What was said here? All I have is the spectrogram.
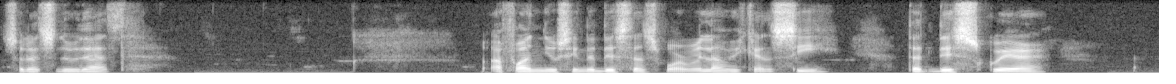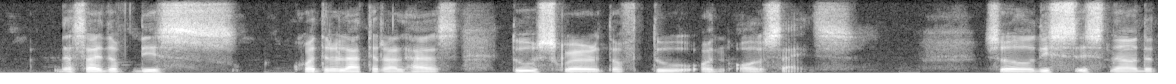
So let's do that. Upon using the distance formula, we can see that this square, the side of this quadrilateral has 2 square root of 2 on all sides. So this is now that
